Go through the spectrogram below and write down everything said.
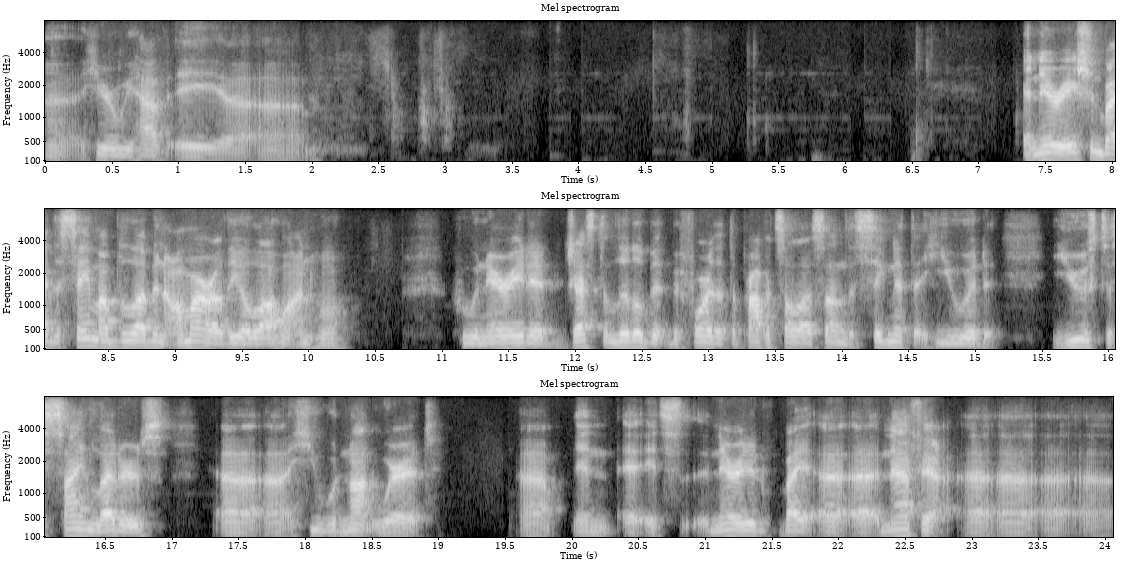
uh, here we have a uh, um, a narration by the same Abdullah bin Umar radiallahu anhu, who narrated just a little bit before that the Prophet ﷺ, the signet that he would use to sign letters, uh, uh, he would not wear it. Uh, and it's narrated by uh, uh, Nafi' uh,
